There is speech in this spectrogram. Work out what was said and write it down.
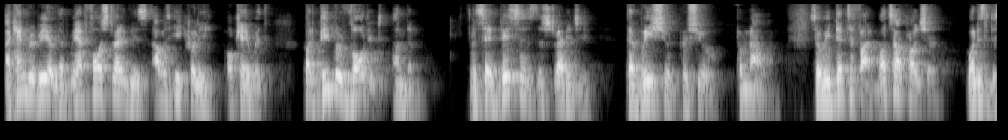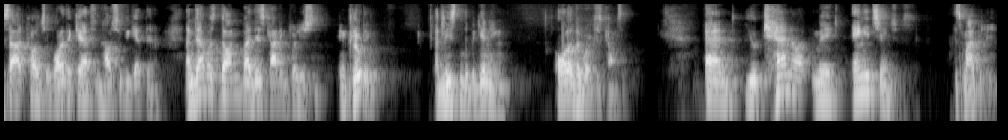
I can reveal that we had four strategies I was equally okay with, but people voted on them and said, this is the strategy that we should pursue from now on. So we identified what's our culture, what is the desired culture, what are the gaps, and how should we get there? And that was done by this guiding coalition, including, at least in the beginning, all of the workers' council. And you cannot make any changes, it's my belief,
